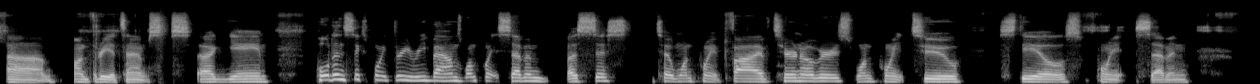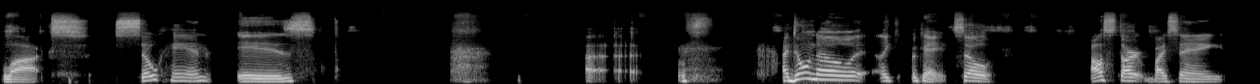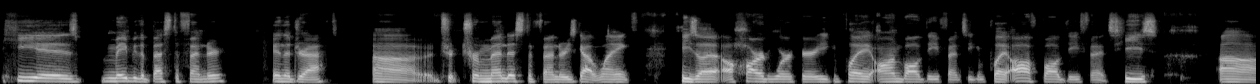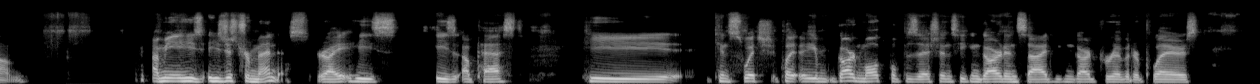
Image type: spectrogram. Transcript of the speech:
um, on three attempts a game. Pulled in 6.3 rebounds, 1.7 assists to 1.5 turnovers, 1.2 steals, 0.7 blocks. Sochan is. Uh, I don't know. Like, okay, so I'll start by saying he is maybe the best defender in the draft. Uh, tr- tremendous defender. He's got length. He's a, a, hard worker. He can play on ball defense. He can play off ball defense. He's, um, I mean, he's he's just tremendous, right? He's he's a pest. He can switch play. He guard multiple positions. He can guard inside. He can guard perimeter players.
